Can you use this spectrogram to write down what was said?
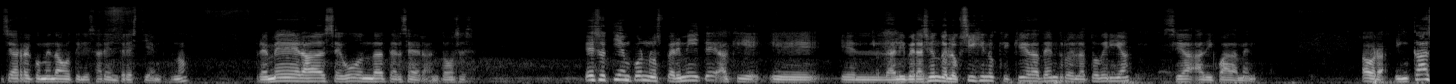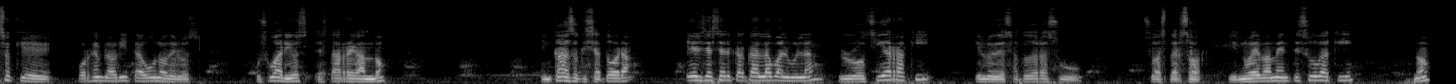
se ha recomendado utilizar en tres tiempos, ¿no? Primera, segunda, tercera. Entonces, ese tiempo nos permite a que eh, la liberación del oxígeno que queda dentro de la tubería sea adecuadamente. Ahora, en caso que, por ejemplo, ahorita uno de los usuarios está regando, en caso que se atora, él se acerca acá a la válvula, lo cierra aquí y lo desatora su, su aspersor. Y nuevamente sube aquí, ¿no?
